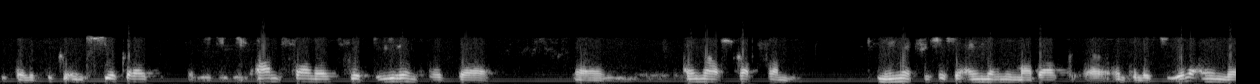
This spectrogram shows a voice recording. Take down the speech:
die politieke onsekerheid, die die, die aanvalle voortdurend op uh ehm um, eienaarskap van nie net fisiese einde nie, maar ook uh, intellektuele einde.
